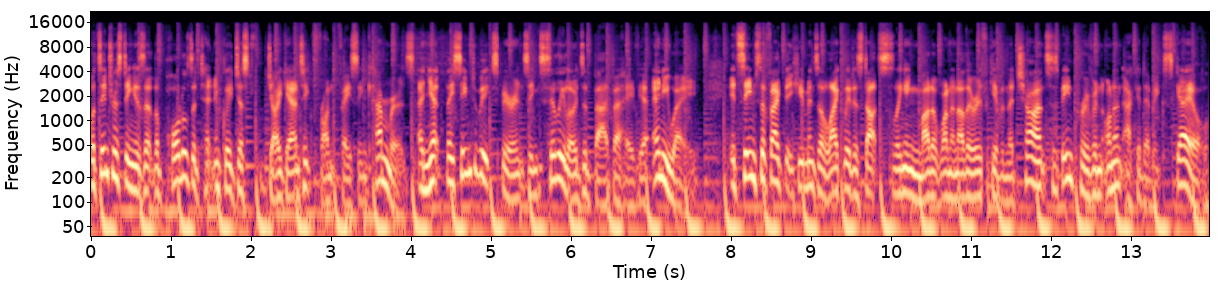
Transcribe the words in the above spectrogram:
What's interesting is that the portals are technically just gigantic front facing cameras, and yet they seem to be experiencing silly loads of bad behaviour anyway. It seems the fact that humans are likely to start slinging mud at one another if given the chance has been proven on an academic scale,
